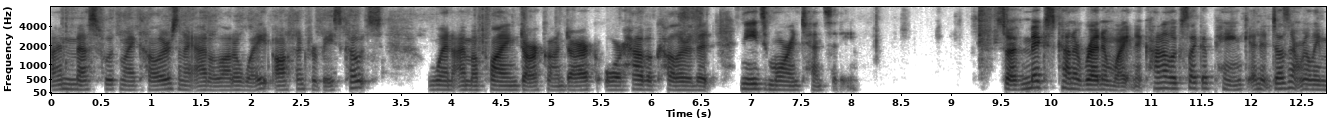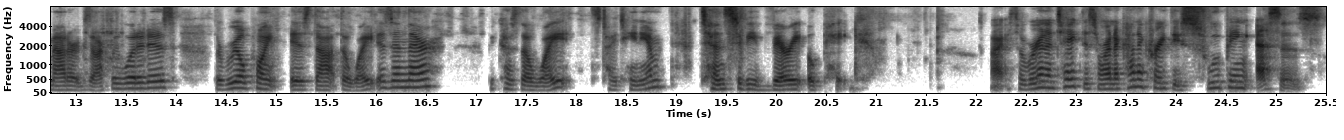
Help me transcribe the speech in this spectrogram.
I mess with my colors and I add a lot of white, often for base coats, when I'm applying dark on dark or have a color that needs more intensity. So I've mixed kind of red and white and it kind of looks like a pink and it doesn't really matter exactly what it is. The real point is that the white is in there because the white, it's titanium, tends to be very opaque. All right, so we're going to take this, we're going to kind of create these swooping S's,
